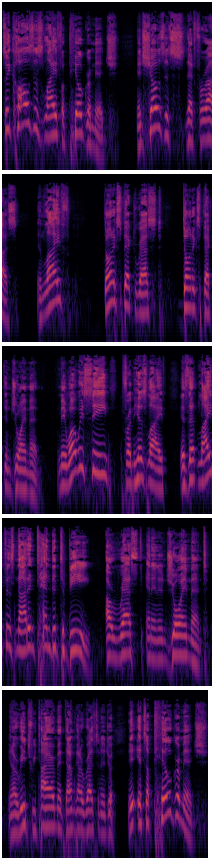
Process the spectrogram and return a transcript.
So he calls his life a pilgrimage and shows us that for us in life, don't expect rest, don't expect enjoyment. I mean, what we see from his life is that life is not intended to be a rest and an enjoyment. You know, reach retirement, then I'm going to rest and enjoy. It's a pilgrimage.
